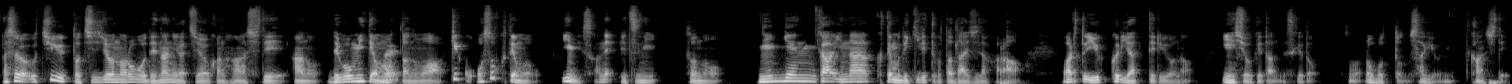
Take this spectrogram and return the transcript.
あそれは宇宙と地上のロボで何が違うかの話で、あの、デボ見て思ったのは、結構遅くてもいいんですかね？別に。その、人間がいなくてもできるってことは大事だから、割とゆっくりやってるような印象を受けたんですけど、そのロボットの作業に関して。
